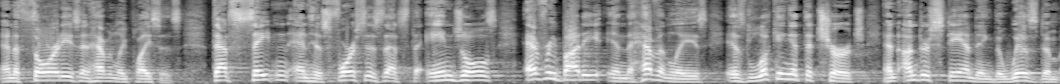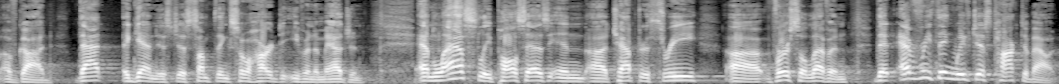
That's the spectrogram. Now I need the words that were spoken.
and authorities in heavenly places. That's Satan and his forces, that's the angels. Everybody in the heavenlies is looking at the church and understanding the wisdom of God. That, again, is just something so hard to even imagine. And lastly, Paul says in uh, chapter 3, uh, verse 11, that everything we've just talked about,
